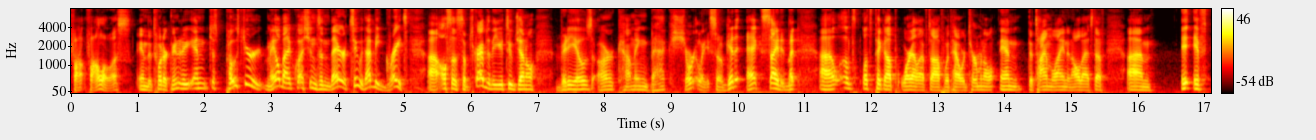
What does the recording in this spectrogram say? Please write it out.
fo- follow us in the Twitter community and just post your mailbag questions in there too. That'd be great. Uh, also, subscribe to the YouTube channel. Videos are coming back shortly, so get excited. But uh, let's let's pick up where I left off with Howard Terminal and the timeline and all that stuff. Um, if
